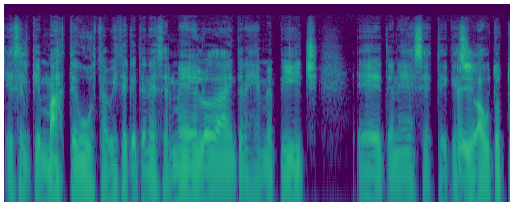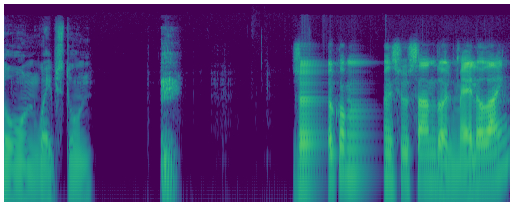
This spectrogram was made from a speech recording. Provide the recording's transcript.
es el que más te gusta. Viste que tenés el Melodyne, tenés M-Pitch, eh, tenés este, yo, Sí. Autotune, Wavestone. Yo, yo comencé usando el Melodyne,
